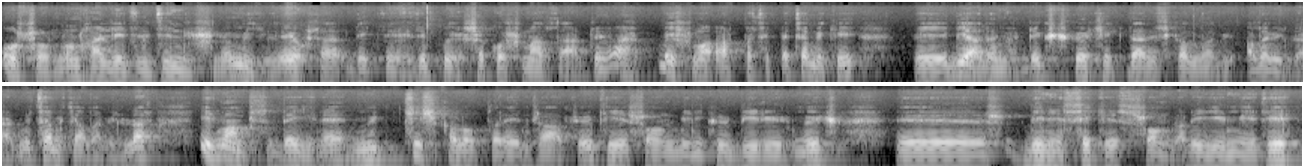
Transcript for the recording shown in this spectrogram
o sorunun halledildiğini düşünüyorum. İlgili yoksa deklar edip bu yarışa koşmazlardı. 5 numara Arpa Tepe tabii ki e, bir adım önde. Küçük ölçekler risk alabil- alabilirler mi? Tabii ki alabilirler. İdman pistinde yine müthiş galoplara imza atıyor ki son 1200, 123, e, 1008 sonları 27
